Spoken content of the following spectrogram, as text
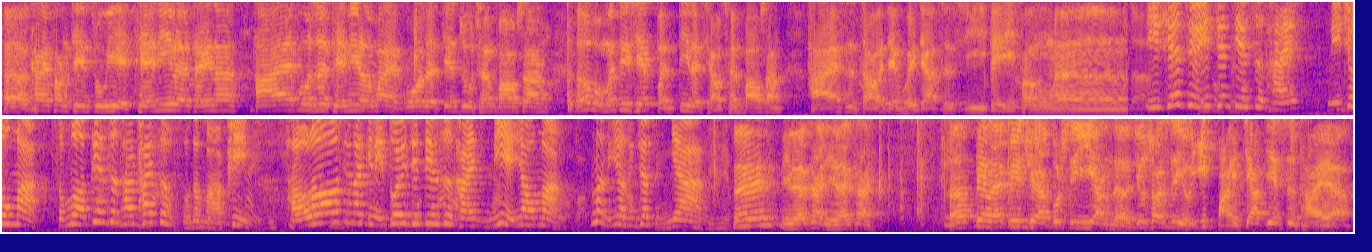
呃，开放建筑业，便宜了谁呢？还不是便宜了外国的建筑承包商？而我们这些本地的小承包商，还是早一点回家吃西北风了。以前只有一间电视台。你就骂什么电视台拍政府的马屁？好了，现在给你多一间电视台，你也要骂？那你要人家怎样？哎，你来看，你来看，啊，变来变去还不是一样的？就算是有一百家电视台啊，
